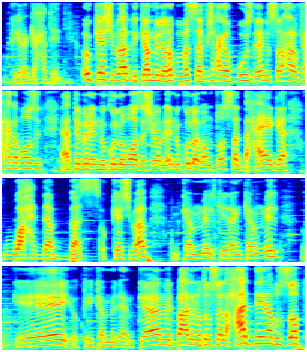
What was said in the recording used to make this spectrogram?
okay رجعها تاني. okay يا شباب نكمل يا رب. بس مفيش حاجة تبوظ لأن الصراحة لو في حاجة باظت اعتبر ان كله باظ يا شباب لأن كله هيبقى متوصل بحاجة واحدة بس. okay يا شباب نكمل كده نكمل. okay okay كمل يا كامل بعد ما توصل لحد هنا بالظبط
